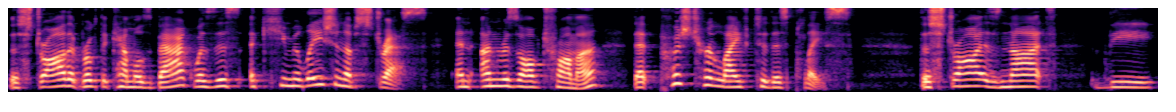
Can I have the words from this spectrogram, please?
the straw that broke the camel's back was this accumulation of stress and unresolved trauma that pushed her life to this place. The straw is not the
